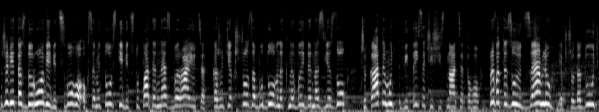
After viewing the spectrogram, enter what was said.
Живі та здорові від свого Оксамітовські відступати не збираються. Кажуть, якщо забудовник не вийде на зв'язок, чекатимуть 2016-го. Приватизують землю, якщо дадуть,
